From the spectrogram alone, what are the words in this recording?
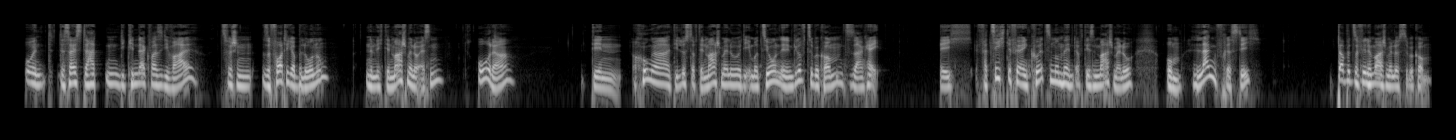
Und das heißt, da hatten die Kinder quasi die Wahl zwischen sofortiger Belohnung, nämlich den Marshmallow essen, oder den Hunger, die Lust auf den Marshmallow, die Emotionen in den Griff zu bekommen, zu sagen, hey, ich verzichte für einen kurzen Moment auf diesen Marshmallow, um langfristig doppelt so viele Marshmallows zu bekommen.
